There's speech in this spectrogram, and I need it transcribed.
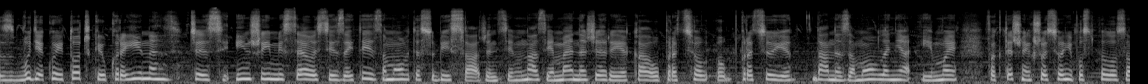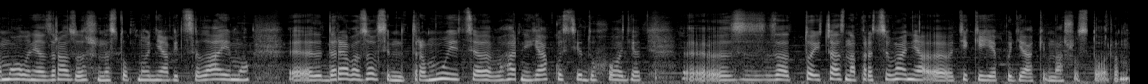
з будь-якої точки України чи з іншої місцевості зайти і замовити собі саджанці. У нас є менеджер, яка опрацює дане замовлення, і ми фактично, якщо сьогодні поступило замовлення, зразу ж наступного дня відсилаємо. Е, Дерева зовсім не травмуються, в гарній якості доходять. Е, За той час напрацювання е, тільки є подяки в нашу сторону.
